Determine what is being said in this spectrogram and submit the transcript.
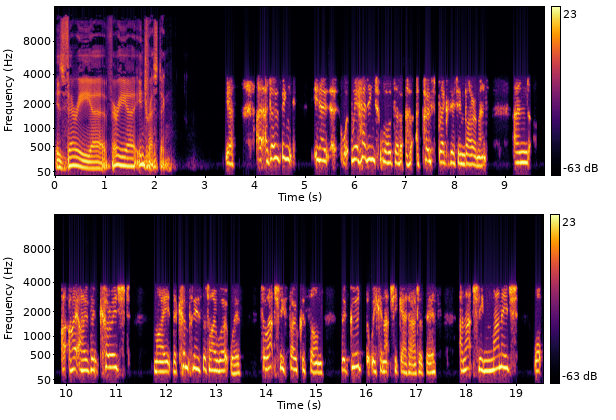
is very uh, very uh, interesting. Yes, I, I, don't think you know we're heading towards a, a post Brexit environment, and I, I've encouraged my the companies that I work with to actually focus on the good that we can actually get out of this and actually manage what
